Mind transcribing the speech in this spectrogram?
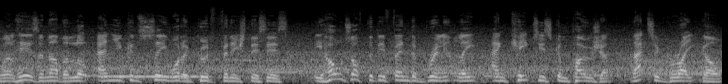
Well, here's another look, and you can see what a good finish this is. He holds off the defender brilliantly and keeps his composure. That's a great goal.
